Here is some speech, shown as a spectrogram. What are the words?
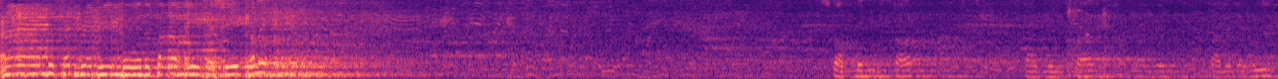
And the second referee for the bout is Sheikh Khalid. Stop menu start. Start menu start. Always follow the rules.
